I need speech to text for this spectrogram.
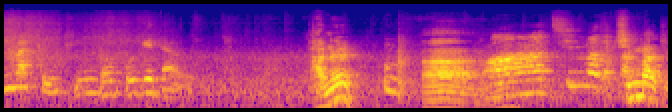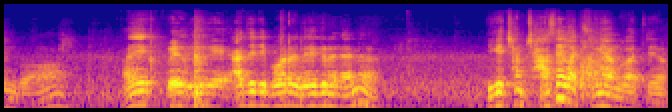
이만큼 긴 거 목에다. 바늘? 아, 아, 침 맞았다. 침 맞은 거. 아니 왜 이게 아들이 뭐를 왜 그러냐면 이게 참 자세가 중요한 것 같아요.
